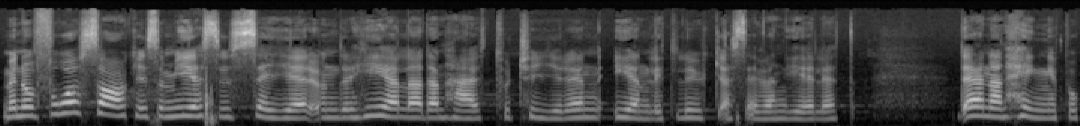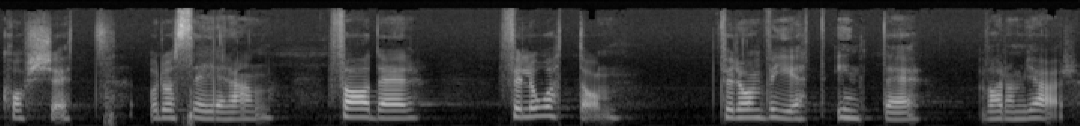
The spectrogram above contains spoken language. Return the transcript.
Men de få saker som Jesus säger under hela den här tortyren enligt Lukas evangeliet, det är när han hänger på korset och då säger han, Fader, förlåt dem, för de vet inte vad de gör.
